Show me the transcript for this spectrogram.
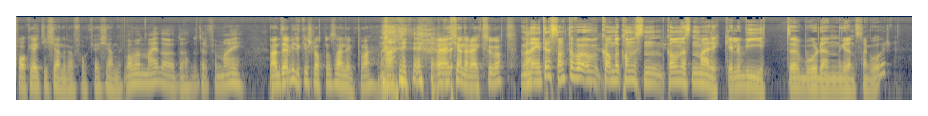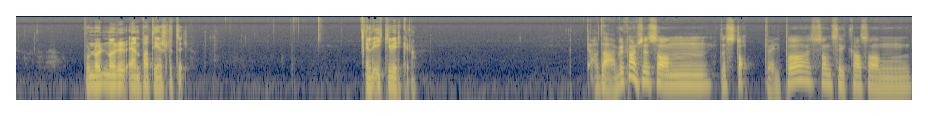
folk jeg ikke kjenner, og folk jeg kjenner. Hva med meg, da? Øde? Du treffer meg. Nei, Det ville ikke slått noe særlig inn på meg. jeg kjenner deg ikke så godt. Men det er interessant. Da. for Kan du, kan, du nesten, kan du nesten merke eller vite hvor den grensa går? Hvor, når, når empatien slutter? Eller ikke virker, da. Ja, det er vel kanskje sånn Det stopper vel på sånn cirka sånn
